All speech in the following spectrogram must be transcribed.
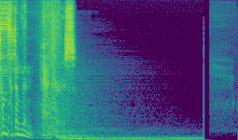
점수 잡는 Hackers.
